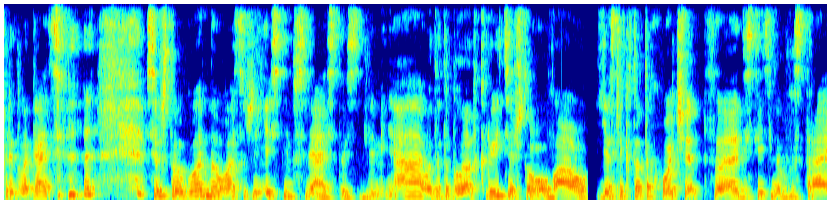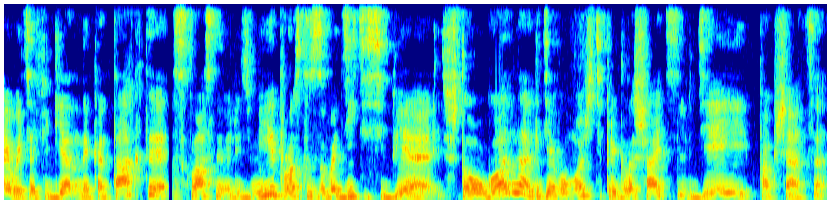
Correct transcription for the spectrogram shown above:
предлагать все что угодно, у вас уже есть с ним связь. То есть для меня вот это было открытие, что, о, вау, если кто-то хочет э, действительно выстраивать офигенные контакты с классными людьми, просто заводите себе что угодно, где вы можете приглашать людей пообщаться.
